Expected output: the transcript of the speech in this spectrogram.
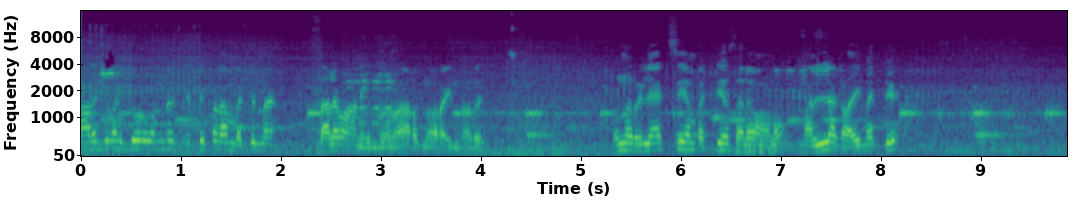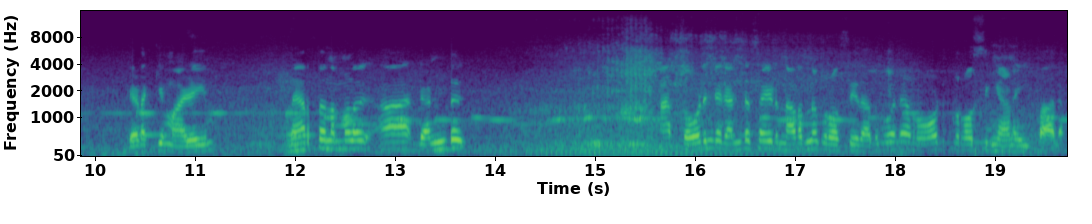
നാലഞ്ച് മണിക്കൂർ കൊണ്ട് എത്തിപ്പെടാൻ പറ്റുന്ന സ്ഥലമാണ് ഈ മൂന്നാർ എന്ന് പറയുന്നത്. ഒന്ന് റിലാക്സ് ചെയ്യാൻ പറ്റിയ സ്ഥലമാണ്. നല്ല ക്ലൈമറ്റ് ഇടയ്ക്ക് മഴയും. നേരത്തെ നമ്മൾ ആ രണ്ട് ആ തോടിന്റെ രണ്ട് സൈഡ് നടന്ന് ക്രോസ് ചെയ്ത് അതുപോലെ റോഡ് ക്രോസിംഗ് ആണ് ഈ പാലം.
